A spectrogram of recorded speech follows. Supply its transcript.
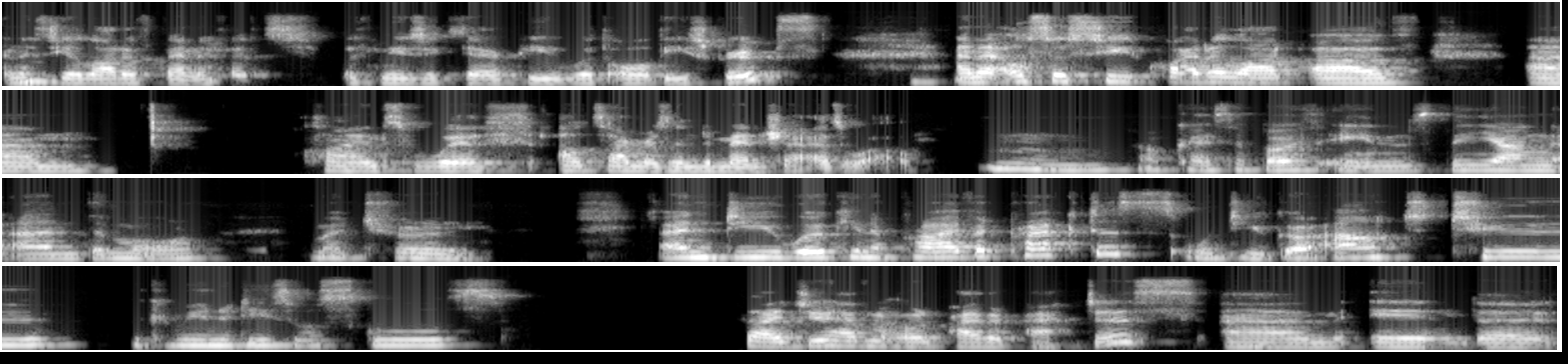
and I see a lot of benefits with music therapy with all these groups. Mm-hmm. And I also see quite a lot of um, clients with Alzheimer's and dementia as well. Mm, okay, so both ends, the young and the more mature. Mm. And do you work in a private practice or do you go out to the communities or schools? So I do have my own private practice um, in the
